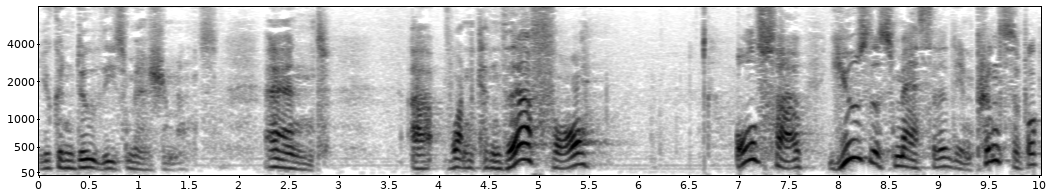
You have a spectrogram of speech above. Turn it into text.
You can do these measurements. And uh, one can therefore also use this method in principle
